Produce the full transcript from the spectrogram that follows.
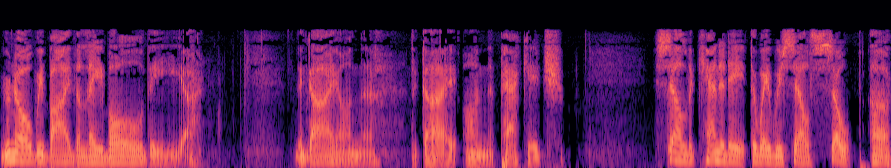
You know, we buy the label, the uh, the guy on the the guy on the package, sell the candidate the way we sell soap. Uh,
